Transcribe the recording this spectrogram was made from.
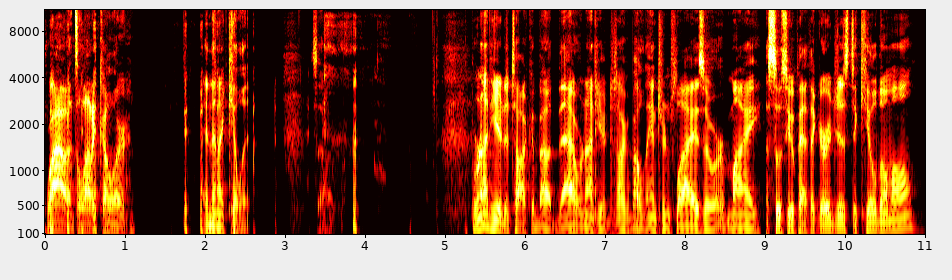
wow, it's a lot of color. and then I kill it. So, but we're not here to talk about that. We're not here to talk about lantern flies or my sociopathic urges to kill them all.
